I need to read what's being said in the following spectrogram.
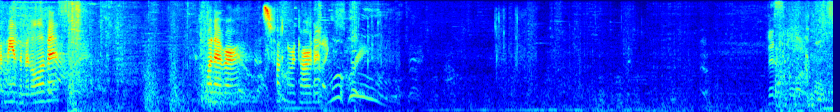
grab me in the middle of it. Whatever. It's fucking retarded. This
